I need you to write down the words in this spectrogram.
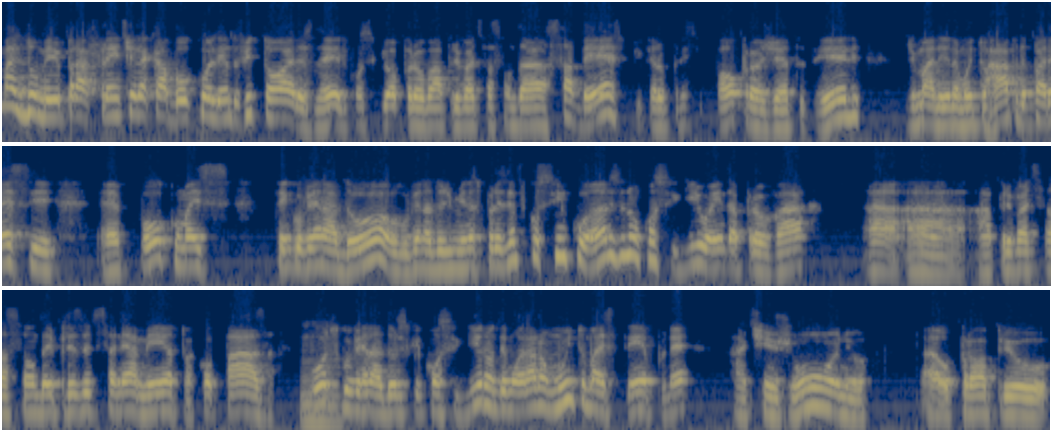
mas do meio para frente ele acabou colhendo vitórias, né? Ele conseguiu aprovar a privatização da Sabesp, que era o principal projeto dele, de maneira muito rápida. Parece é, pouco, mas tem governador, o governador de Minas, por exemplo, ficou cinco anos e não conseguiu ainda aprovar a, a, a privatização da empresa de saneamento, a Copasa. Uhum. Outros governadores que conseguiram demoraram muito mais tempo, né? Ratinho Júnior, o próprio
